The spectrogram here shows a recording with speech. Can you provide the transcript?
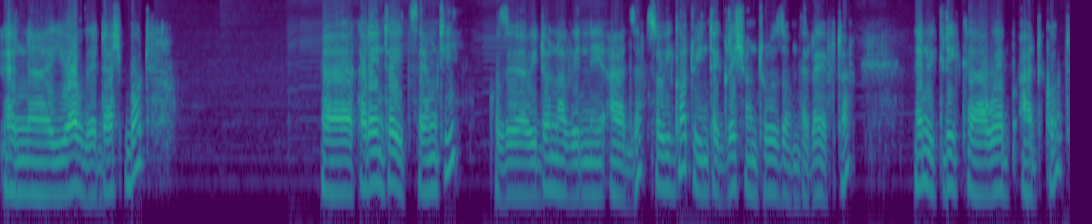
and uh, you have the dashboard. Uh, currently it's empty because uh, we don't have any ads. So we go to integration tools on the left. huh? Then we click uh, web ad code.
